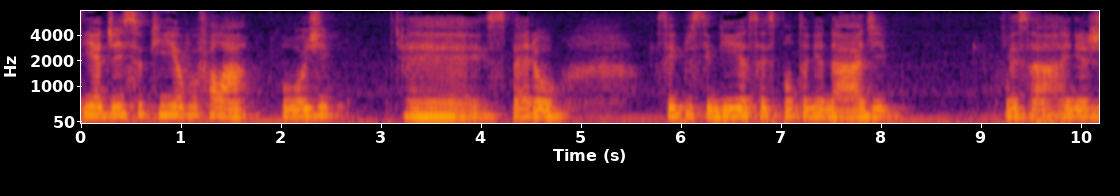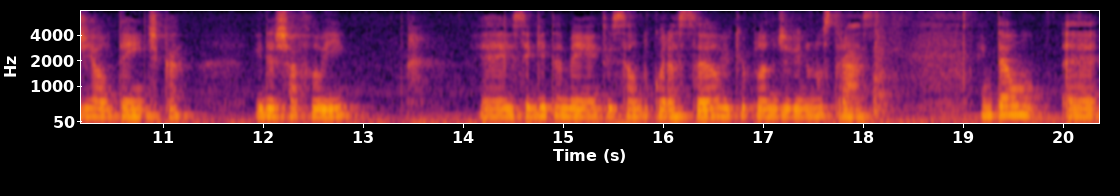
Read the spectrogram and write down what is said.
e é disso que eu vou falar hoje é, espero sempre seguir essa espontaneidade, essa energia autêntica e deixar fluir. É, e seguir também a intuição do coração e o que o plano divino nos traz. Então, é,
